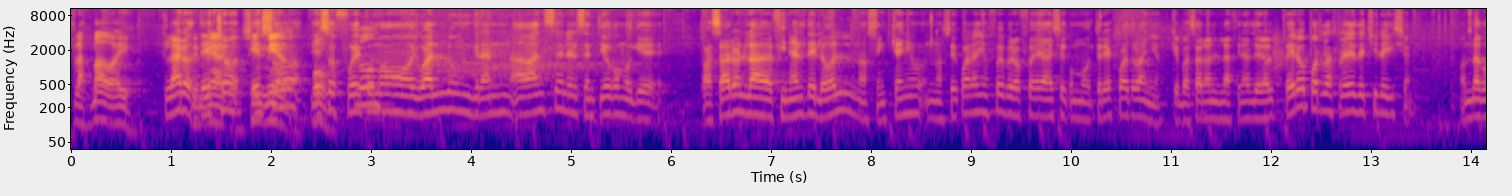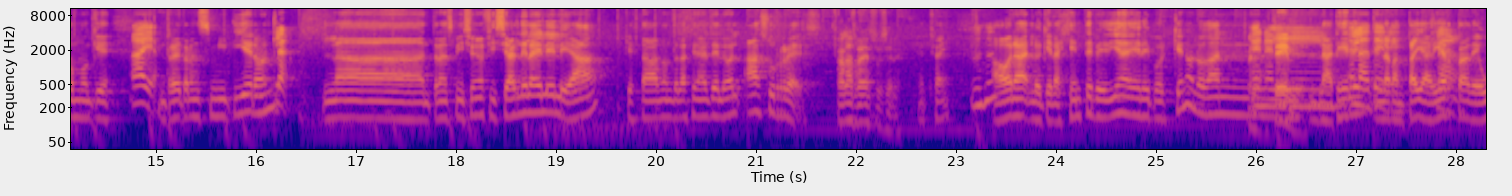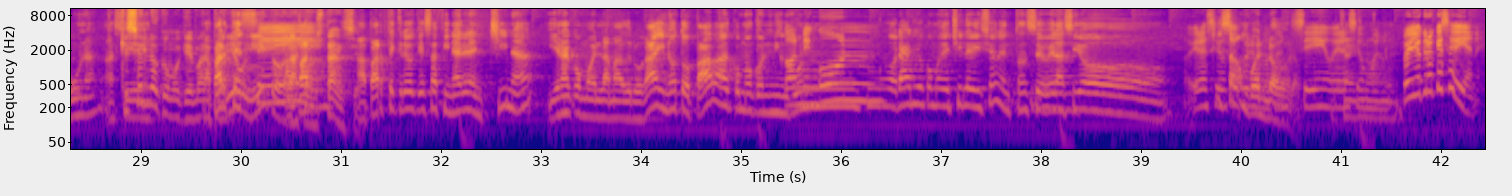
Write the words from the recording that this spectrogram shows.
plasmado ahí. Claro, Sin de miedo, hecho, sin eso, miedo. Eso fue Boom. como igual un gran avance en el sentido como que pasaron la final de LOL, no sé en qué año, no sé cuál año fue, pero fue hace como 3, 4 años que pasaron la final de LOL, pero por las redes de Chilevisión. Onda como que Ah, ya. retransmitieron Claro. la transmisión oficial de la LLA que estaba dando la final de LOL a sus redes. A las redes sociales. Ahora lo que la gente pedía era ¿y ¿por qué no lo dan En en el- la tele, en en la pantalla abierta claro. de una? Así Que eso es lo como que Aparte, un hito, sí. la Aparte- constancia. Aparte creo que esa final era en China y era como en la madrugada y no topaba como con ningún, ningún- horario como de Chilevisión, entonces hubiera sido Hubiera sido un buen logro. Sí, hubiera sido un buen logro. Pero yo creo que se viene.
